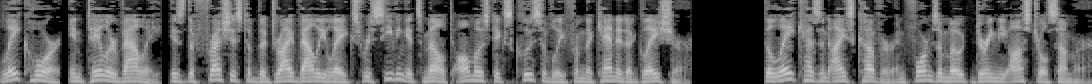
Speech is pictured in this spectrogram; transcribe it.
Lake Hoare, in Taylor Valley, is the freshest of the dry valley lakes receiving its melt almost exclusively from the Canada Glacier. The lake has an ice cover and forms a moat during the austral summer.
